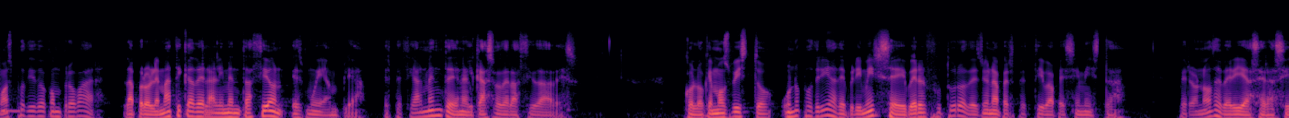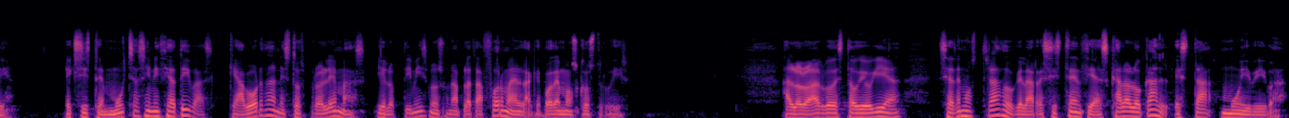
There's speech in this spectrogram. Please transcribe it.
Como has podido comprobar, la problemática de la alimentación es muy amplia, especialmente en el caso de las ciudades. Con lo que hemos visto, uno podría deprimirse y ver el futuro desde una perspectiva pesimista, pero no debería ser así. Existen muchas iniciativas que abordan estos problemas y el optimismo es una plataforma en la que podemos construir. A lo largo de esta audioguía se ha demostrado que la resistencia a escala local está muy viva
